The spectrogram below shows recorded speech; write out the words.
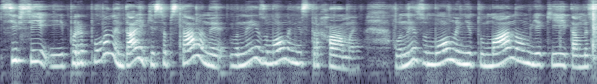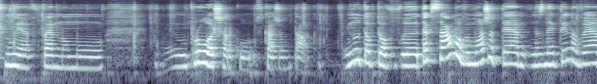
ці всі і перепони, да, якісь обставини, вони зумовлені страхами. Вони зумовлені туманом, який там існує в певному прошарку, скажімо так. Ну, тобто, так само ви можете знайти нове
